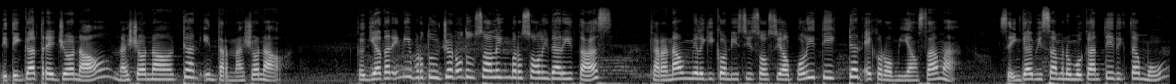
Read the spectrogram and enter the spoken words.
di tingkat regional, nasional, dan internasional. Kegiatan ini bertujuan untuk saling bersolidaritas karena memiliki kondisi sosial politik dan ekonomi yang sama, sehingga bisa menemukan titik temu,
